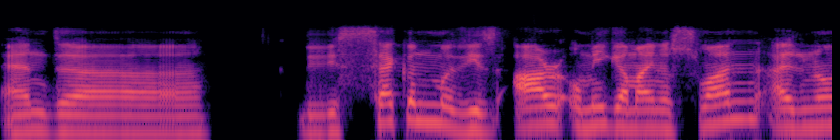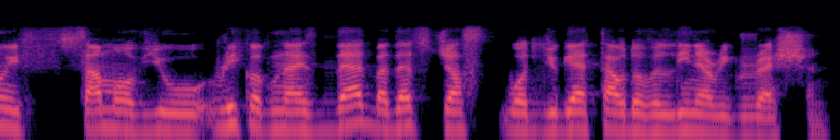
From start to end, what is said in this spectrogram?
And uh, the second model is R omega minus one. I don't know if some of you recognize that, but that's just what you get out of a linear regression.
